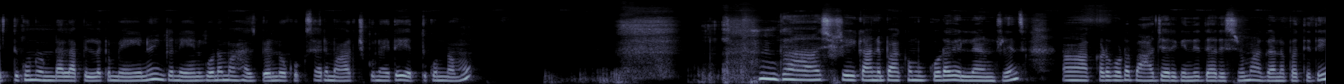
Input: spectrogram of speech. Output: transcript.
ఎత్తుకుని ఉండాలి ఆ పిల్లకి మెయిన్. ఇంకా నేను కూడా మా హస్బెండ్ ఒక్కొక్కసారి మార్చుకుని అయితే ఎత్తుకున్నాము. ఇంకా శ్రీ కాణిపాకం కూడా వెళ్ళాను ఫ్రెండ్స్. అక్కడ కూడా బాగా జరిగింది దర్శనం. ఆ గణపతిది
